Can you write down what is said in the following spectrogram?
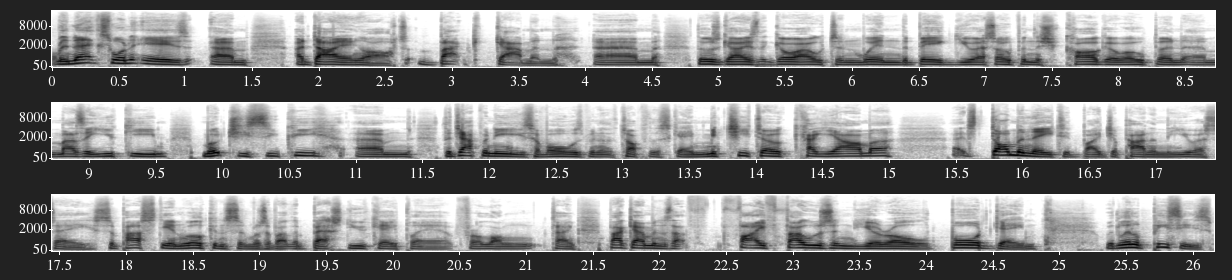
The next one is um, a dying art, backgammon. Um, those guys that go out and win the big US Open, the Chicago Open, um, Masayuki Mochizuki. Um, the Japanese have always been at the top of this game. Michito Kageyama. It's dominated by Japan and the USA. Sebastian Wilkinson was about the best UK player for a long time. Backgammon's that 5,000 year old board game with little pieces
